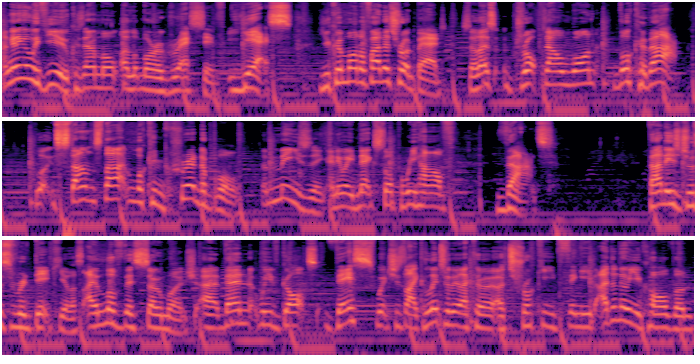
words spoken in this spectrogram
I'm to go with you because then I'm a lot more aggressive. Yes, you can modify the truck bed. So let's drop down one. Look at that. Look, stance that. Look incredible. Amazing. Anyway, next up we have that. That is just ridiculous. I love this so much. Uh, then we've got this, which is like literally like a, a trucky thingy. I don't know what you call them.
